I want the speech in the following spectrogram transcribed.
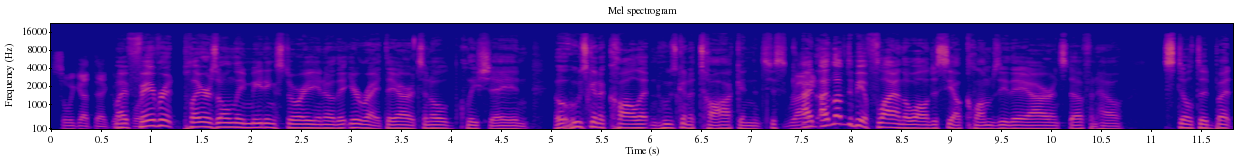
So we got that going. My for us. favorite players only meeting story, you know, that you're right. They are. It's an old cliche. And oh, who's going to call it and who's going to talk? And it's just, Right. I'd, I'd love to be a fly on the wall and just see how clumsy they are and stuff and how stilted. But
